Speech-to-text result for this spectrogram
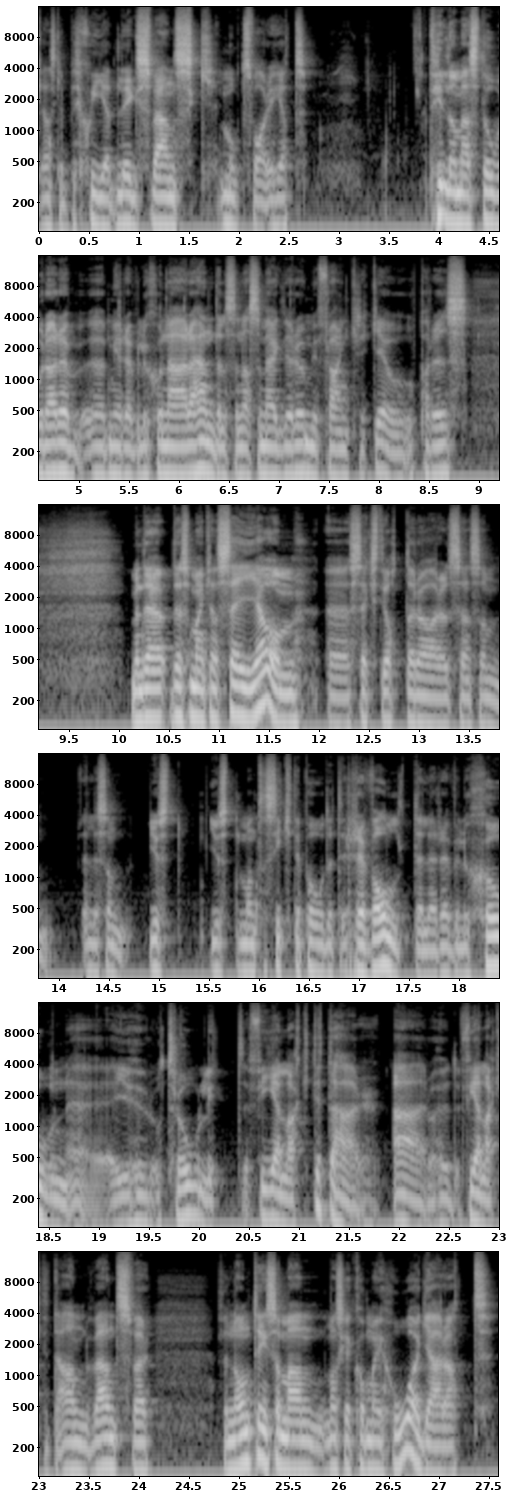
ganska beskedlig svensk motsvarighet till de här stora, eh, mer revolutionära händelserna som ägde rum i Frankrike och, Paris. Men det, det, som man kan säga om eh, 68-rörelsen som, eller som just, just man tar sikte på ordet revolt eller revolution är, är ju hur otroligt felaktigt det här är och hur felaktigt det används. För, för någonting som man, man ska komma ihåg är att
